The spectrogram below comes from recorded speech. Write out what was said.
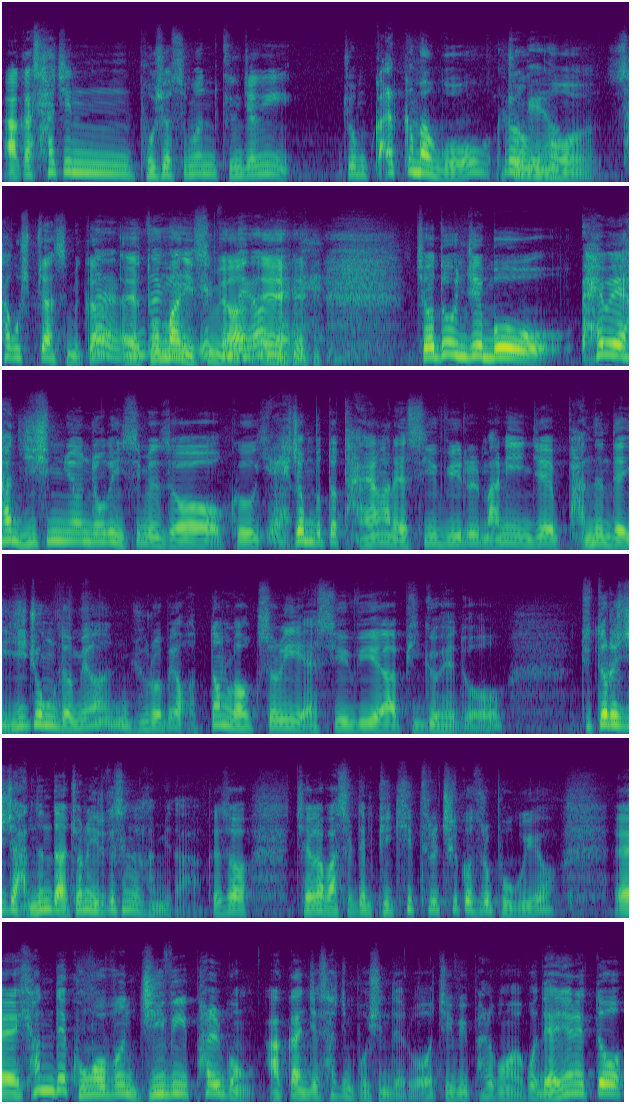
아까 사진 보셨으면 굉장히 좀 깔끔하고. 좀 뭐 사고 싶지 않습니까? 네, 예, 돈만 있으면. 예쁜데요? 예. 네. 저도 이제 뭐 해외 한 20년 정도 있으면서 그 예전부터 다양한 SUV를 많이 이제 봤는데 이 정도면 유럽의 어떤 럭셔리 SUV와 비교해도 뒤떨어지지 않는다. 저는 이렇게 생각합니다. 그래서 제가 봤을 땐 빅히트를 칠 것으로 보고요. 에, 현대공업은 GV80 아까 이제 사진 보신 대로 GV80하고 내년에 또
